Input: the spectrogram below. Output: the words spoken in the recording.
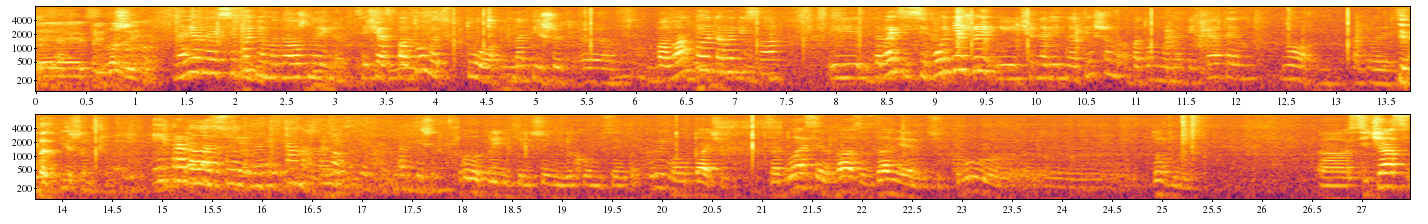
э, предложений. Наверное, сегодня мы должны сейчас подумать, кто напишет э, болванку этого письма. И давайте сегодня же и черновик напишем, а потом мы напечатаем, но, как И говорится, подпишемся. и проголосуем. Ну, подпишем. Было принято решение Верховным Советом Крыма о даче согласия на создание значит, КРУ э, Дом. Э, Сейчас,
